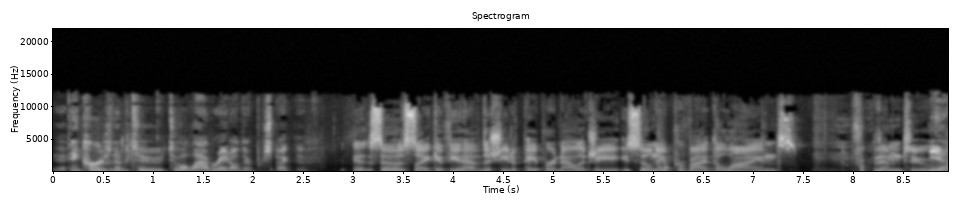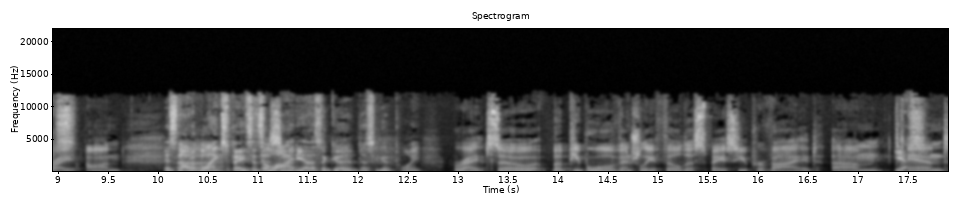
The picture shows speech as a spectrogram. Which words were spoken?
encourage them to to elaborate on their perspective. So it's like if you have the sheet of paper analogy, you still need to provide the lines for them to yes. write on. It's not uh, a blank space; it's, it's a line. Not, yeah, that's a good that's a good point. Right. So, but people will eventually fill the space you provide. Um, yes. And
